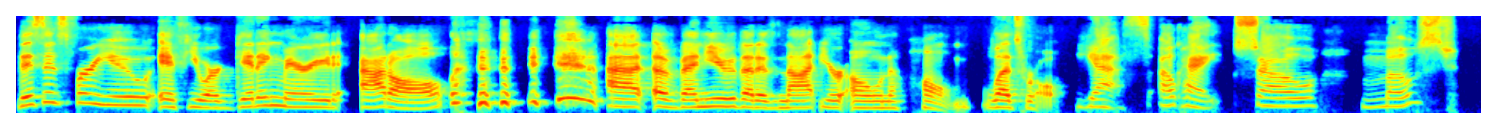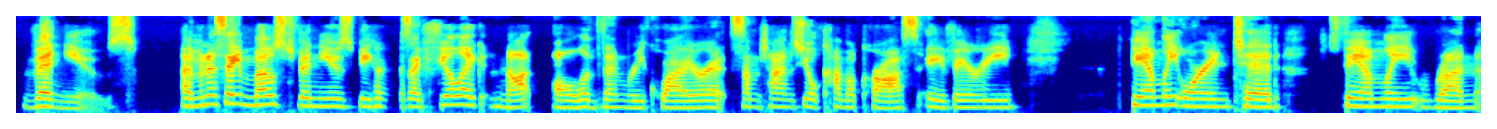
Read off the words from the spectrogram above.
this is for you if you are getting married at all at a venue that is not your own home. Let's roll. Yes. Okay. So most venues, I'm going to say most venues because I feel like not all of them require it. Sometimes you'll come across a very family oriented, family run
